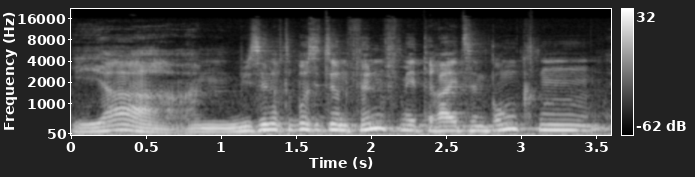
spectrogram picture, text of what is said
Ja, ähm, wir sind auf der Position 5 mit 13 Punkten.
